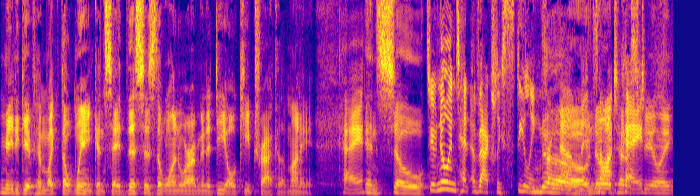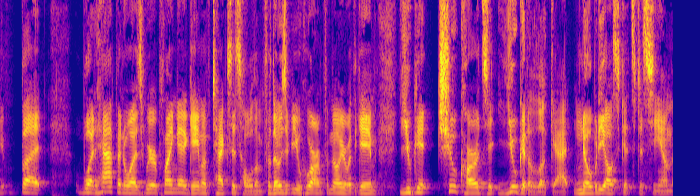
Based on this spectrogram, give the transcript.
me to give him like the wink and say, "This is the one where I'm going to deal. Keep track of the money." Okay. And so, so you have no intent of actually stealing no, from them. It's no not intent okay. of stealing. But what happened was we were playing a game of Texas Hold'em. For those of you who aren't familiar with the game, you get two cards that you get to look at. Nobody else gets to see them,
